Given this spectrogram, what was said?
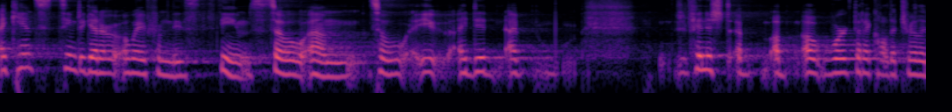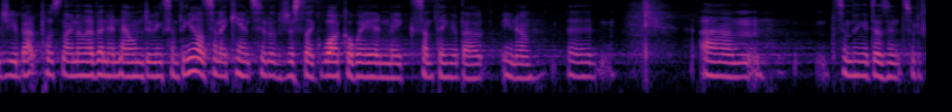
I can't seem to get away from these themes. So, um, so I did. I finished a, a, a, work that I called a trilogy about post 9/11, and now I'm doing something else, and I can't sort of just like walk away and make something about you know. Uh, um, something that doesn't sort of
